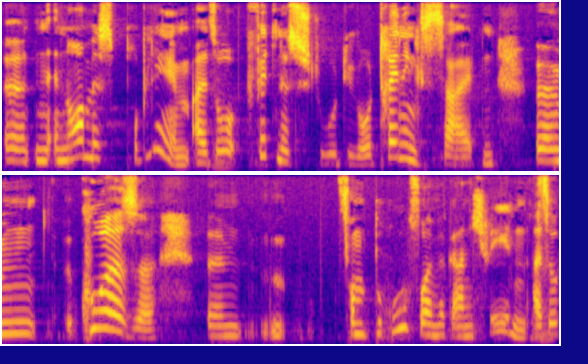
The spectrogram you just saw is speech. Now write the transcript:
äh, ein enormes Problem. Also Fitnessstudio, Trainingszeiten, ähm, Kurse, ähm, vom Beruf wollen wir gar nicht reden. Also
